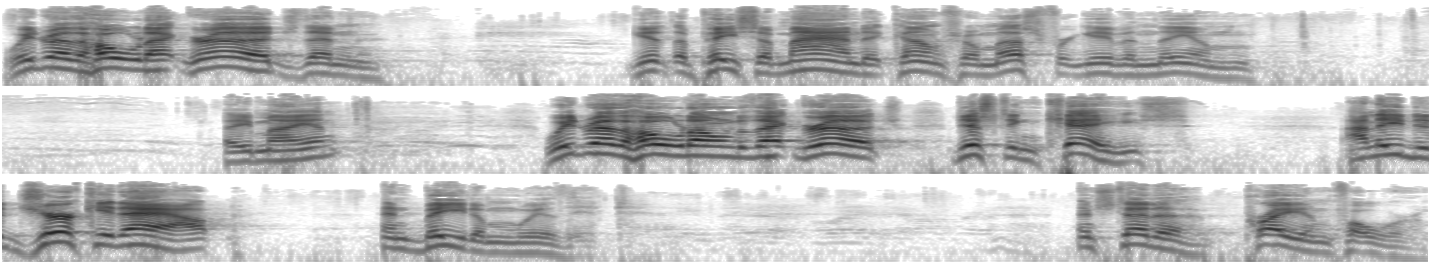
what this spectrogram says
We'd rather hold that grudge than get the peace of mind that comes from us forgiving them. Amen. We'd rather hold on to that grudge just in case I need to jerk it out and beat them with it instead of praying for them.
